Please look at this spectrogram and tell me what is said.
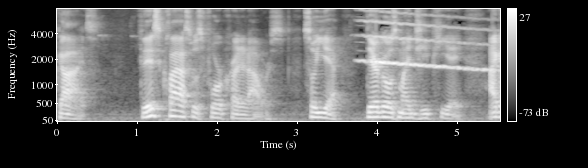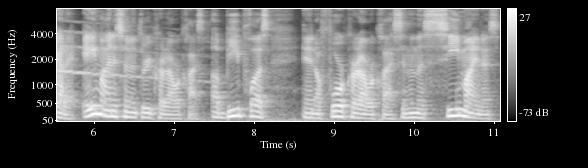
Guys, this class was four credit hours. So yeah, there goes my GPA. I got an A minus in a three credit hour class, a B plus in a four credit hour class, and then a C minus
